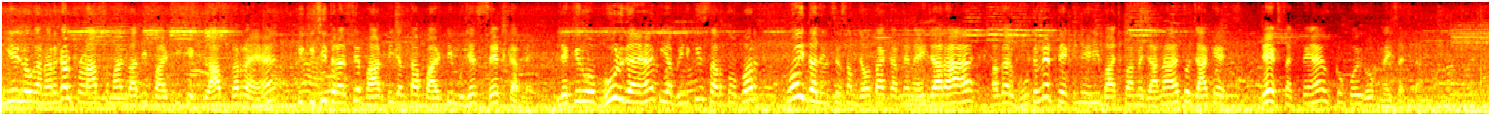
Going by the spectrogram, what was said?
ये लोग अनर्गल प्रणाप समाजवादी पार्टी के खिलाफ कर रहे हैं कि किसी तरह से भारतीय जनता पार्टी मुझे सेट कर ले। लेकिन वो भूल गए हैं कि अब इनकी शर्तों पर कोई दल इनसे समझौता करने नहीं जा रहा है। अगर घुटने टेकने ही भाजपा में जाना है तो जाके देख सकते हैं, उसको कोई रोक नहीं सकता।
